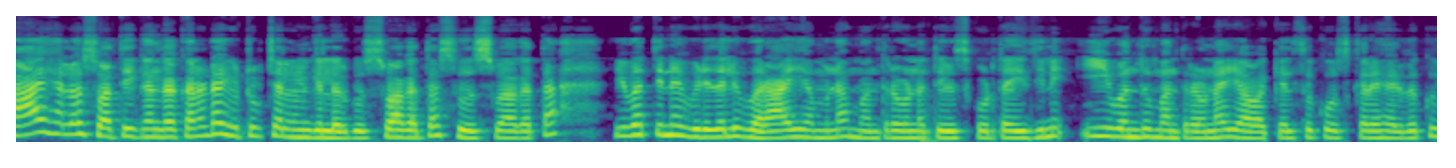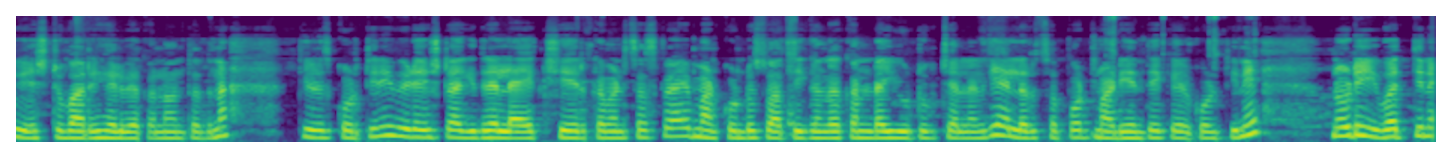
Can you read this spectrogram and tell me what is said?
Hi, hello Swathi Ganga Kannada YouTube ಚಾನಲ್ಗೆಲ್ಲರಿಗೂ ಸ್ವಾಗತ, ಸುಸ್ವಾಗತ. ಇವತ್ತಿನ ವಿಡಿಯೋದಲ್ಲಿ ವರಾಯಮ್ಮನ ಮಂತ್ರವನ್ನು ತಿಳಿಸ್ಕೊಡ್ತಾ ಇದ್ದೀನಿ. ಈ ಒಂದು ಮಂತ್ರವನ್ನು ಯಾವ ಕೆಲಸಕ್ಕೋಸ್ಕರ ಹೇಳಬೇಕು, ಎಷ್ಟು ಬಾರಿ ಹೇಳಬೇಕು ಅನ್ನೋಂಥದ್ದನ್ನು ತಿಳಿಸ್ಕೊಡ್ತೀನಿ. ವಿಡಿಯೋ ಇಷ್ಟ ಆಗಿದ್ದರೆ ಲೈಕ್, ಶೇರ್, ಕಮೆಂಟ್, ಸಬ್ಸ್ಕ್ರೈಬ್ ಮಾಡಿಕೊಂಡು ಸ್ವಾತಿ ಗಂಗಾ ಕನ್ನಡ ಯೂಟ್ಯೂಬ್ ಚಾನಲ್ಗೆ ಎಲ್ಲರೂ ಸಪೋರ್ಟ್ ಮಾಡಿ ಅಂತ ಕೇಳ್ಕೊಳ್ತೀನಿ. ನೋಡಿ, ಇವತ್ತಿನ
